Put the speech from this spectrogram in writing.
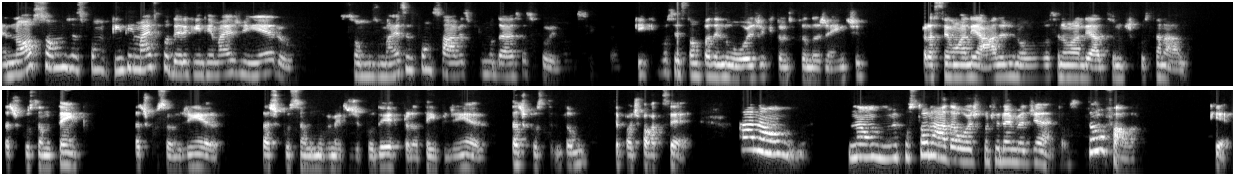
é, nós somos quem tem mais poder e quem tem mais dinheiro somos mais responsáveis por mudar essas coisas. Então, o que, que vocês estão fazendo hoje que estão escutando a gente para ser um aliado? De novo, você não é um aliado, você não te custa nada. Está te custando tempo? Está te custando dinheiro? Está te custando movimento de poder para tempo e dinheiro? Tá te custando... Então, você pode falar que você é. Ah, não, não, não me custou nada hoje, continuei meu dia. Então, então não fala que é.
